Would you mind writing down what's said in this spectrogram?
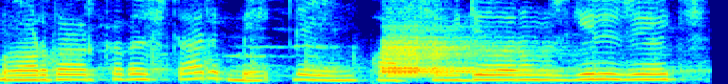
Bu arada arkadaşlar bekleyin. PUBG videolarımız gelecek.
